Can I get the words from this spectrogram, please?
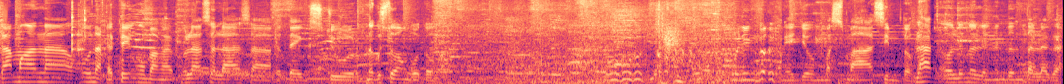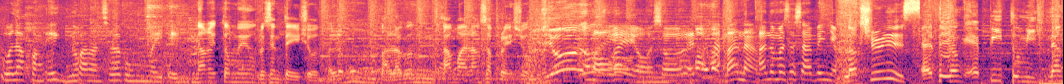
Tama nga na una. Ito yung umangat. Mula sa lasa, sa texture. Nagustuhan ko to. Huling ko. Medyo mas maasim to. Lahat all in all, eh, nandun talaga. Wala pang egg, no? Parang sarap kung may egg. Nakita mo yung presentation. Alam mo, talagang tama lang sa presyo. Okay, oh. So, eto na. Mana, ano masasabi niyo? Luxurious! Ito yung epitome ng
